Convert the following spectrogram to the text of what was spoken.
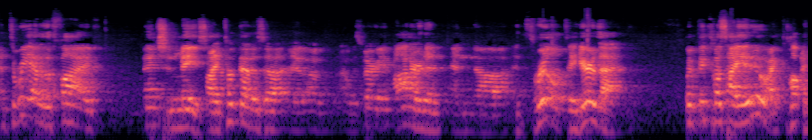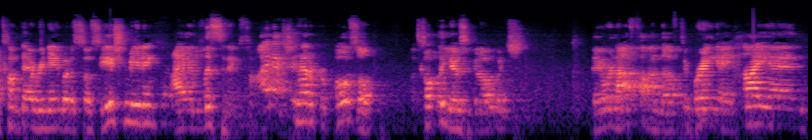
And three out of the five mentioned me. So I took that as a, a I was very honored and, and, uh, and thrilled to hear that. But because I do, I, I come to every neighborhood association meeting, I am listening. So I actually had a proposal a couple of years ago, which they were not fond of, to bring a high-end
